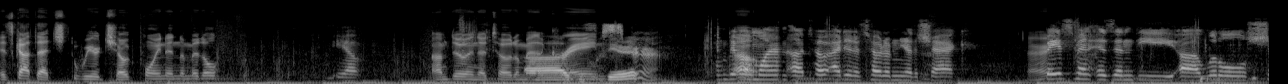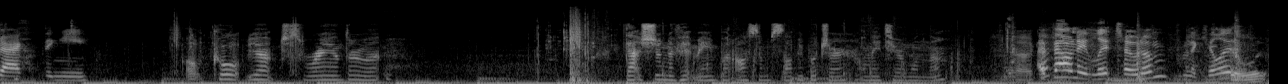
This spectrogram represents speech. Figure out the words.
it's got that ch- weird choke point in the middle. Yep. I'm doing a totem and Uh, a the crane. Spirit? Spirit. I'm doing Oh. one. Uh, to- I did a totem near the shack. Alright. Basement is in the uh, little shack thingy. Oh, cool. Yeah, just ran through it. That shouldn't have hit me, but awesome. Sloppy Butcher. Only tier 1 though. Uh, I found a lit totem. I'm gonna kill it. Kill it.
